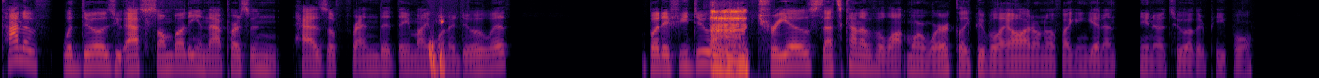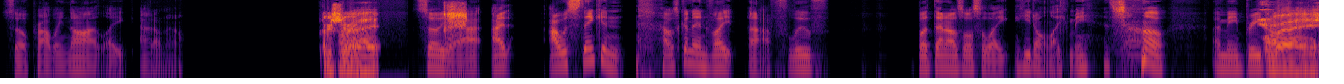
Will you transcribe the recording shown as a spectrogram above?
kind of with duos, you ask somebody and that person has a friend that they might want to do it with. But if you do Mhm. like trios, that's kind of a lot more work. Like people are like, oh, I don't know if I can get a, you know two other people, so probably not. Like I don't know. For sure. Right. So yeah, I I, I was thinking I was gonna invite uh Floof, but then I was also like he don't like me. So I mean, Bree, Right.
